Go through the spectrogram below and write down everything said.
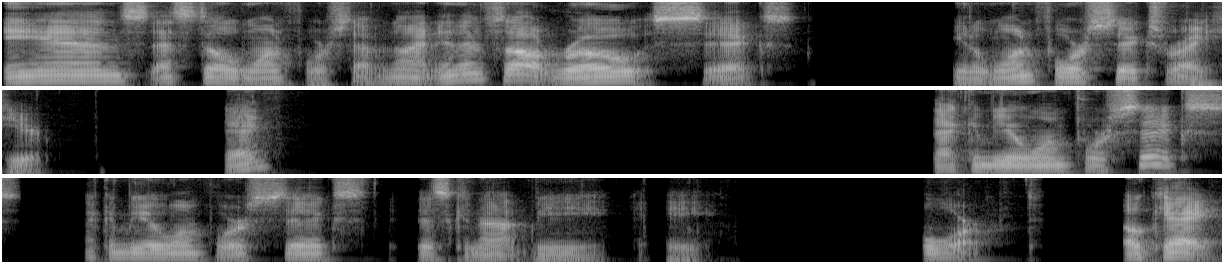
And that's still one four seven nine. And then fill out row six. You know, one four six right here. Okay. That can be a one four six. That can be a one four six. This cannot be a four. Okay.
